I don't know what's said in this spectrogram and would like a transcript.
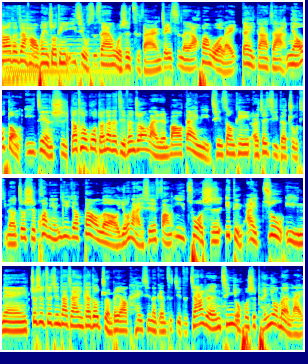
Hello，大家好，欢迎收听一七五四三，我是子凡。这一次呢，要换我来带大家秒懂一件事，要透过短短的几分钟，懒人包带你轻松听。而这集的主题呢，就是跨年夜要到了，有哪些防疫措施一定爱注意呢？就是最近大家应该都准备要开心的跟自己的家人、亲友或是朋友们来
